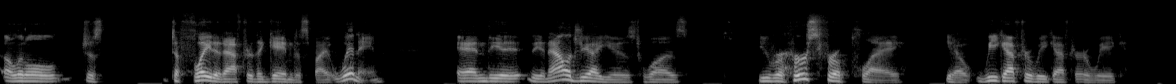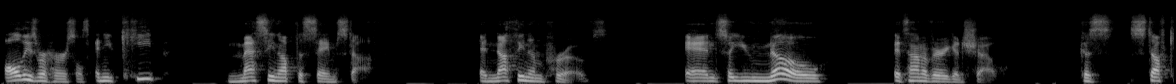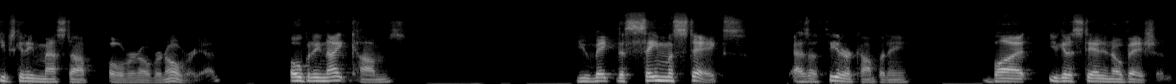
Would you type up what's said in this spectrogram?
a little just deflated after the game, despite winning. And the the analogy I used was, you rehearse for a play you know, week after week after week, all these rehearsals, and you keep messing up the same stuff and nothing improves. And so you know it's not a very good show because stuff keeps getting messed up over and over and over again. Opening night comes, you make the same mistakes as a theater company, but you get a standing ovation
